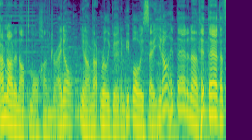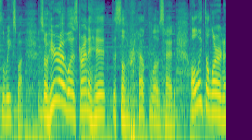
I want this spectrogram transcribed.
I'm not an optimal hunter. I don't, you know, I'm not really good. And people always say you don't hit head enough. Hit that. That's the weak spot. So here I was trying to hit the Silver Rathalos's head, only to learn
